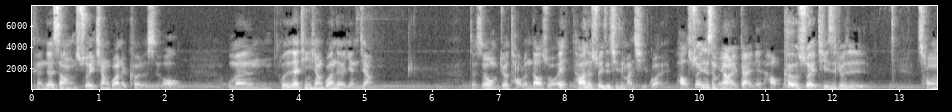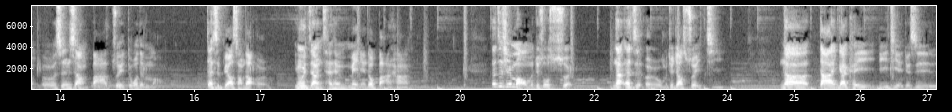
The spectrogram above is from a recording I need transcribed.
可能在上税相关的课的时候，我们或者在听相关的演讲的时候，我们就讨论到说，哎，台湾的税制其实蛮奇怪。好，税是什么样的概念？好，课税其实就是从鹅身上拔最多的毛，但是不要伤到鹅，因为这样你才能每年都拔它。那这些毛我们就说税，那那只鹅我们就叫税基。那大家应该可以理解，就是。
